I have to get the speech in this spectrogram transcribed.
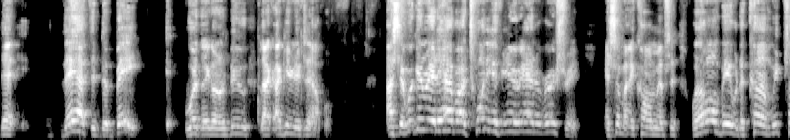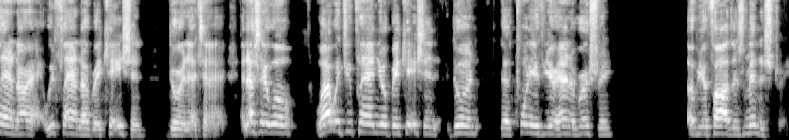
that they have to debate what they're going to do. Like I'll give you an example. I said, we're getting ready to have our 20th year anniversary. And somebody called me and said, Well, I won't be able to come. We planned our we planned our vacation during that time. And I said, Well, why would you plan your vacation during the 20th year anniversary of your father's ministry?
